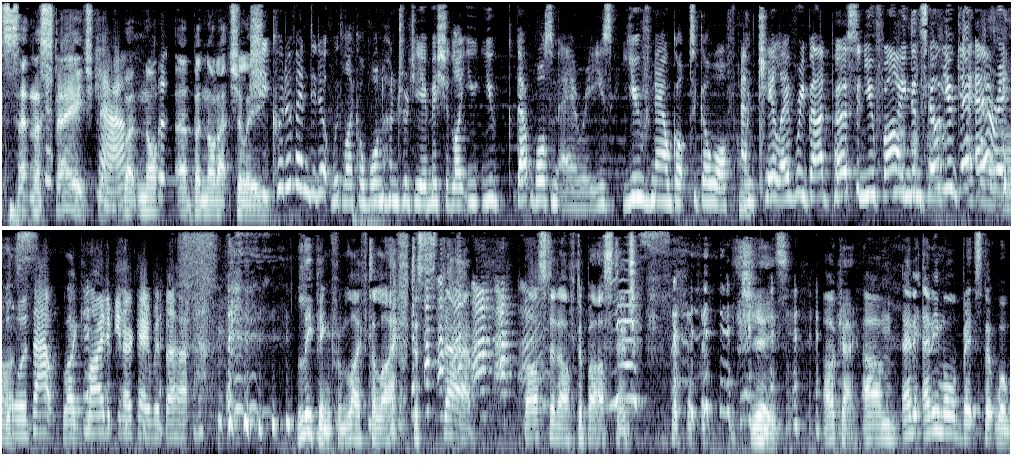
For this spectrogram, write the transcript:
setting the stage, Yeah, but not uh, but not actually. She could have ended up with like a 100 year mission. Like you, you that wasn't Ares. You've now got to go off Oh and kill every bad person you find until you get Ares. Oh, that like might have been okay with that. leaping from life to life to stab bastard after bastard. Jeez. Okay. Um. Any any more bits that were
